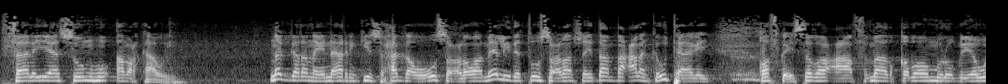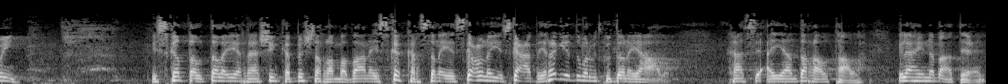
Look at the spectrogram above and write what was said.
falyasumhu amarkaa wey na garanayna arrinkiisu xagga uu u socdo waa meel liidatu u socdaa shaydaan baa calanka u taagay. Qofka isagoo caafimaad qaba oo muruqyo weyn iska daldalaya raashinka bisha ramadaan ee iska karsanaya iska cunaya iska cabaya rag iyo dumar midku doonaya haado kaasi ayaan daraa u taalla. Ilaahayna ma adeecin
